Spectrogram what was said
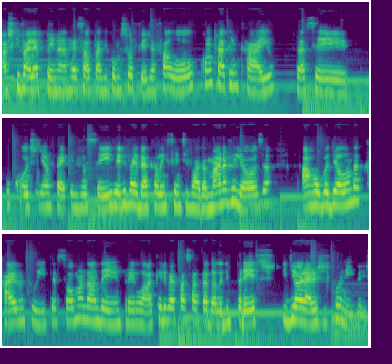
Acho que vale a pena ressaltar que, como Sofia já falou, contratem Caio para ser o coach de Unpack de vocês. Ele vai dar aquela incentivada maravilhosa. Arroba de Holanda Caio no Twitter. É só mandar uma DM para ele lá que ele vai passar a tabela de preços e de horários disponíveis.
